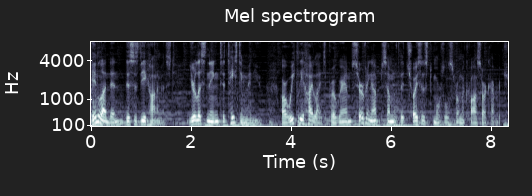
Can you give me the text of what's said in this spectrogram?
In London, this is The Economist. You're listening to Tasting Menu, our weekly highlights program serving up some of the choicest morsels from across our coverage.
